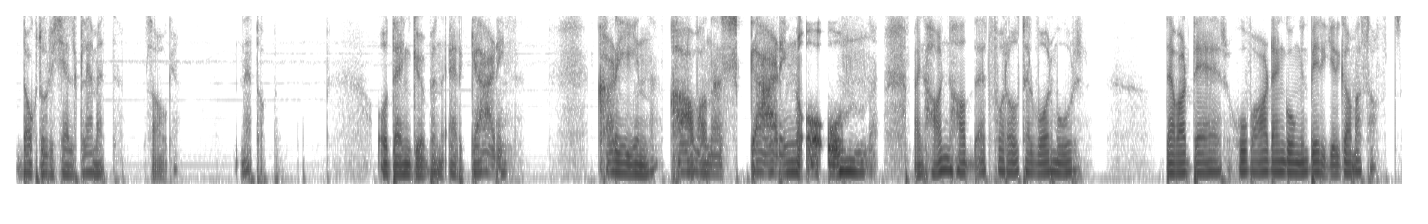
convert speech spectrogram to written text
Doktor Kjell Clemet, sa Åge. Nettopp. Og den gubben er gæren. Klin kavende gæren og ond, men han hadde et forhold til vår mor. Det var der hun var den gangen Birger ga meg saft.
